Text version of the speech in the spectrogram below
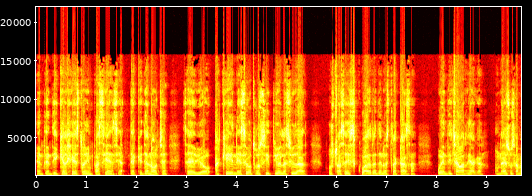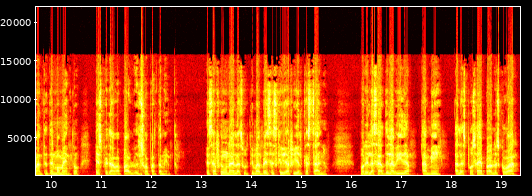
entendí que el gesto de impaciencia de aquella noche se debió a que en ese otro sitio de la ciudad, justo a seis cuadras de nuestra casa, Wendy Chavarriaga, una de sus amantes del momento, esperaba a Pablo en su apartamento. Esa fue una de las últimas veces que vi a Fidel Castaño. Por el azar de la vida, a mí, a la esposa de Pablo Escobar,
